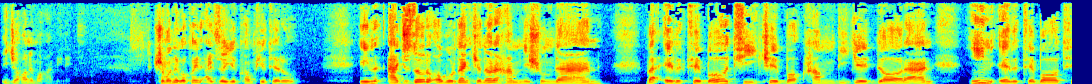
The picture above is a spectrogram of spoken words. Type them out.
این جهان ما همینه. شما نگاه کنید اجزای کامپیوتر رو. این اجزا رو آوردن کنار هم نشوندن و ارتباطی که با همدیگه دارن این ارتباط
